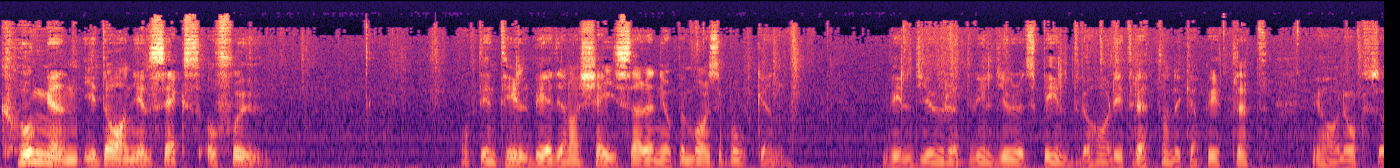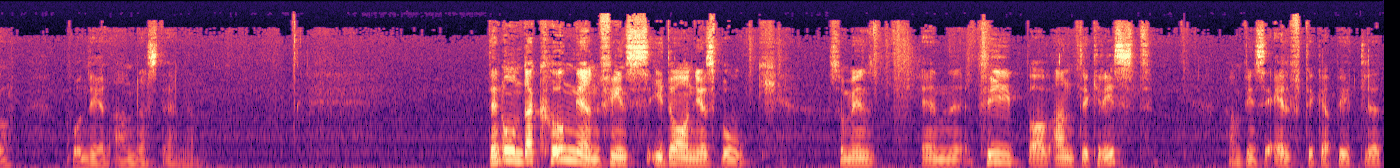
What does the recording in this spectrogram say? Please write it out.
kungen i Daniel 6 och 7. Och det är en tillbedjan av kejsaren i Uppenbarelseboken. Vilddjuret, vilddjurets bild. Vi har det i trettonde kapitlet. Vi har det också på en del andra ställen. Den onda kungen finns i Daniels bok som en, en typ av antikrist. Han finns i elfte kapitlet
